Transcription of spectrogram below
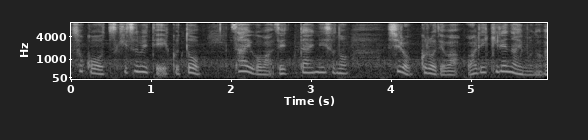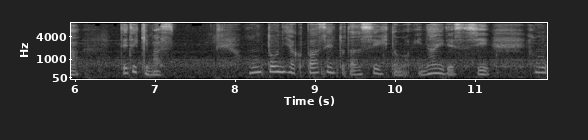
そこを突き詰めていくと最後は絶対にその白黒では割り切れないものが出てきます。本当に100%正しい人もいないですし本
